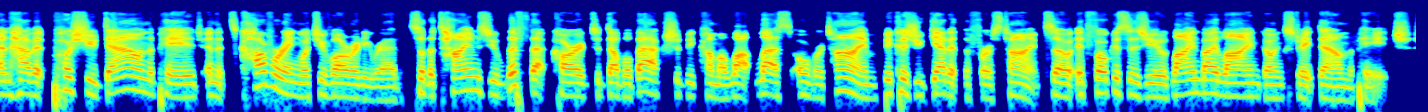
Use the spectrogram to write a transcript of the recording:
and have it push you down the page and it's covering what you've already read. So, the times you lift that card to double back should become a lot less over time because you get it the first time. So, it focuses you line by line going straight down the page.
